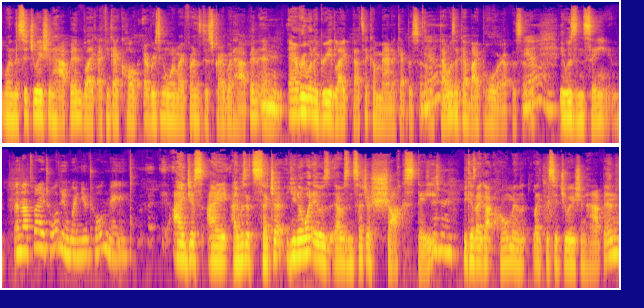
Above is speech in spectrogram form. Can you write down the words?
when the situation happened, like I think I called every single one of my friends describe what happened, and everyone agreed like that's like a manic episode. Mm-hmm. Yeah. That was like a bipolar episode. Yeah. It was insane. And that's what I told you when you told me. I just I I was at such a you know what it was I was in such a shock state Mm-hmm. because I got home and like the situation happened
